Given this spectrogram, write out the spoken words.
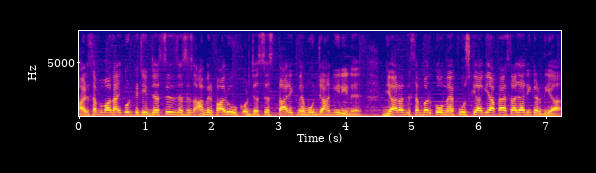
आज इस्लामाबाद हाईकोर्ट के chief justice justice Aamir Farooq और जस्टिस तारिक महमूद जहांगीरी ने 11 दिसंबर को महफूज किया गया फैसला जारी कर दिया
